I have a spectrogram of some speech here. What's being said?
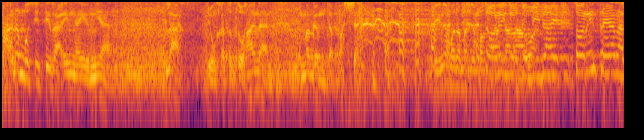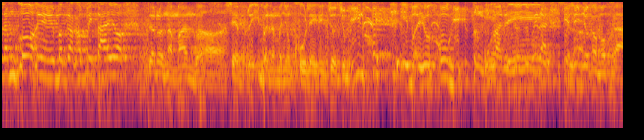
Paano mo sisirain ngayon yan? Plus, yung katotohanan, maganda pa siya. Tingnan mo naman yung mga Sorry, Jojo. Binay. Sorry, sir. Alam ko, eh, magkakampi tayo. Pero naman, no, Oo. syempre, iba naman yung kulay ni Jojo Binay. Iba yung hugis ng mukha ni. Jojo. Hindi nyo kamukha.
